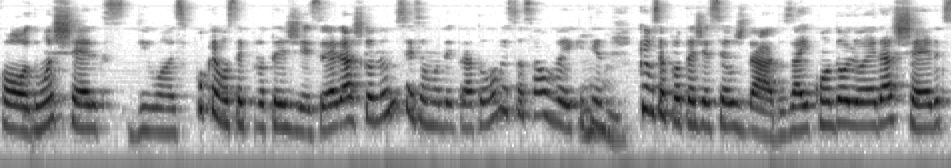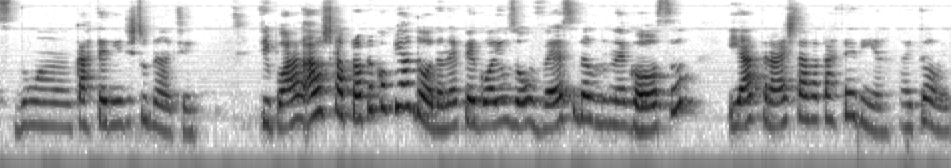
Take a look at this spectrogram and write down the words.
foto, uma xerox de umas. Por que você protegesse? Eu acho que eu não sei se eu mandei pra tu, vamos ver se eu salvei. Que tinha Uhum. Por que você proteger seus dados? Aí quando olhou era a Xerox de uma carteirinha de estudante. Tipo, acho que a própria copiadora, né? Pegou e usou o verso do negócio E atrás estava a carteirinha. Aí toma,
